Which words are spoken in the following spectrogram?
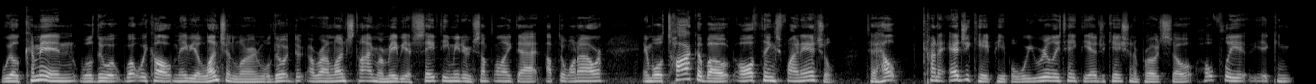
we'll come in, we'll do what we call maybe a lunch and learn. We'll do it around lunchtime or maybe a safety meeting, something like that, up to one hour. And we'll talk about all things financial to help kind of educate people. We really take the education approach. So hopefully it can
